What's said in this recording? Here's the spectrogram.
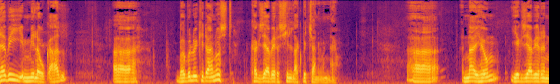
ነቢይ የሚለው ቃል በብሉይ ኪዳን ውስጥ ከእግዚአብሔር ሲላክ ብቻ ነው የምናየው። እና ይኸውም የእግዚአብሔርን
